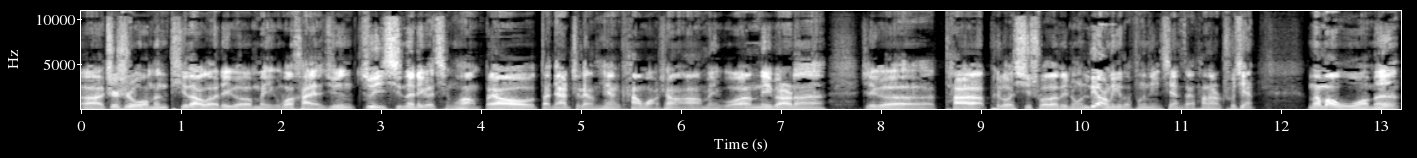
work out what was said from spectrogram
啊，这是我们提到了这个美国海军最新的这个情况。不要大家这两天看网上啊，美国那边呢，这个他佩洛西说的那种亮丽的风景线在他那儿出现。那么我们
